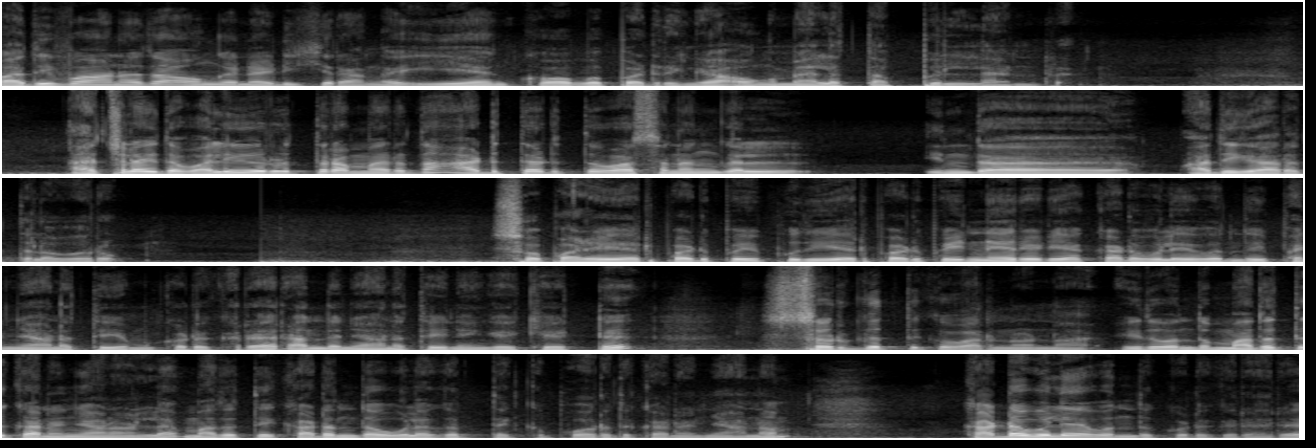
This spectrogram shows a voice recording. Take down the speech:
பதிவானதை அவங்க நடிக்கிறாங்க. ஏன் கோபப்படுறீங்க? அவங்க மேலே தப்பு இல்லைன்ற. ஆக்சுவலாக இதை வலியுறுத்துகிற மாதிரி தான் அடுத்தடுத்த வசனங்கள் இந்த அதிகாரத்தில் வரும். ஸோ பழைய ஏற்பாடு போய் புதிய ஏற்பாடு போய் நேரடியாக கடவுளே வந்து இப்போ ஞானத்தையும் கொடுக்குறார். அந்த ஞானத்தை நீங்கள் கேட்டு சொர்க்கத்துக்கு வரணும்னா இது வந்து மதத்துக்கான ஞானம் இல்லை மதத்தை கடந்த உலகத்துக்கு போகிறதுக்கான ஞானம். கடவுளே வந்து கொடுக்குறாரு.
